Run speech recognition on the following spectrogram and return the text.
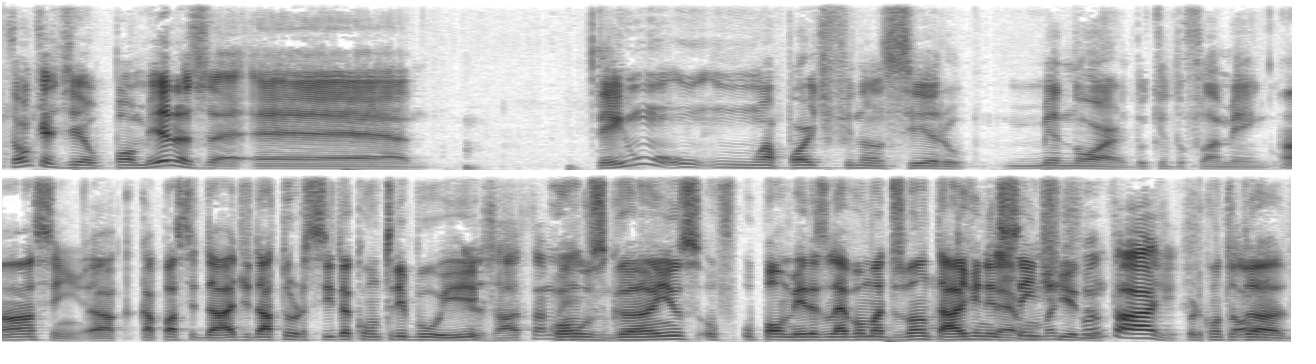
Então, quer dizer, o Palmeiras é, é, tem um, um- um aporte financeiro menor do que do Flamengo. Ah, sim. A capacidade da torcida contribuir Exatamente. com os ganhos, o, o Palmeiras leva uma desvantagem nesse Leva uma sentido. desvantagem. Por conta Então, da- do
